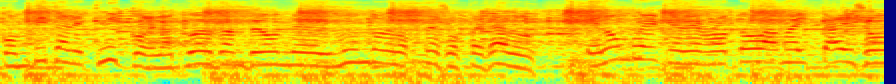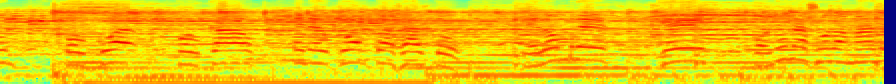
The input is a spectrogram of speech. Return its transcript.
con Vitaly Klitschko, el actual campeón del mundo de los pesos pesados, el hombre que derrotó a Mike Tyson por, por KO en el cuarto asalto, el hombre que con una sola mano,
